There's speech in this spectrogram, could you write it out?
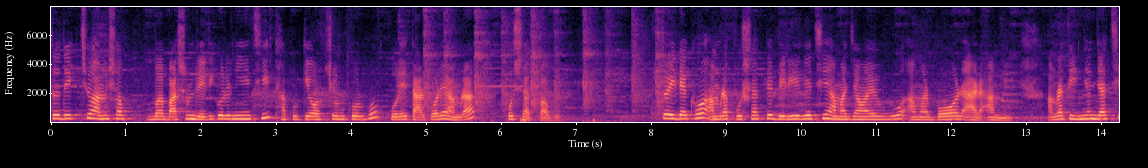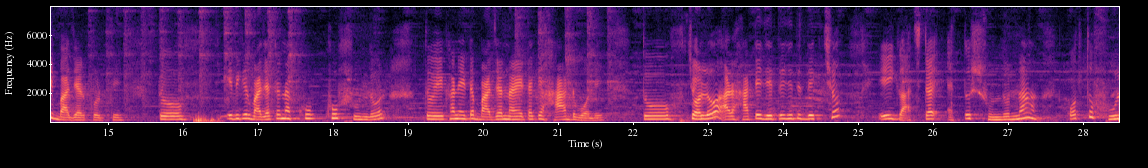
তো দেখছ, আমি সব বাসন রেডি করে নিয়েছি, ঠাকুরকে অর্চন করব, করে তারপরে আমরা প্রসাদ পাবো। তো এই দেখো, আমরা প্রসাদ পেয়ে বেরিয়ে গেছি, আমার জামাইবাবু, আমার বর আর আমি। আমরা তিনজন যাচ্ছি বাজার করতে। তো এদিকের বাজারটা না খুব খুব সুন্দর। তো এখানে এটা বাজার না, এটাকে হাট বলে। তো চলো, আর হাটে যেতে যেতে দেখছ, এই গাছটা এত সুন্দর না? কত ফুল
